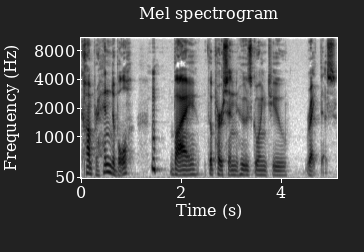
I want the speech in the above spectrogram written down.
comprehensible by the person who's going to write this.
